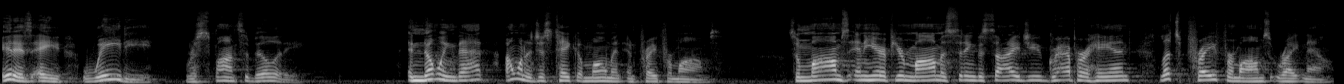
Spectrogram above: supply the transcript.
It is a weighty responsibility. And knowing that, I want to just take a moment and pray for moms. So, moms in here, if your mom is sitting beside you, grab her hand. Let's pray for moms right now.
